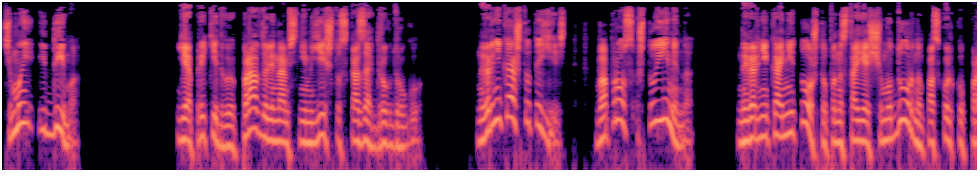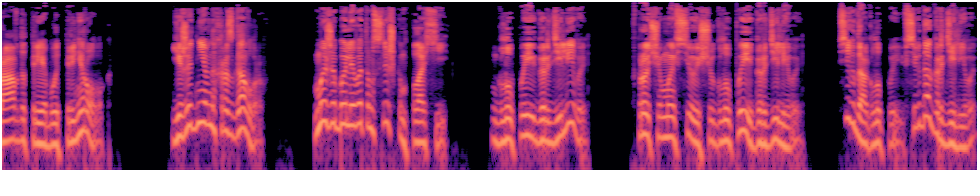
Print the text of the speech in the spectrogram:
тьмы и дыма. Я прикидываю, правда ли нам с ним есть что сказать друг другу. Наверняка что-то есть. Вопрос, что именно? Наверняка не то, что по-настоящему дурно, поскольку правда требует тренировок ежедневных разговоров. Мы же были в этом слишком плохи. Глупые и горделивы. Впрочем, мы все еще глупые и горделивы. Всегда глупые, всегда горделивы.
